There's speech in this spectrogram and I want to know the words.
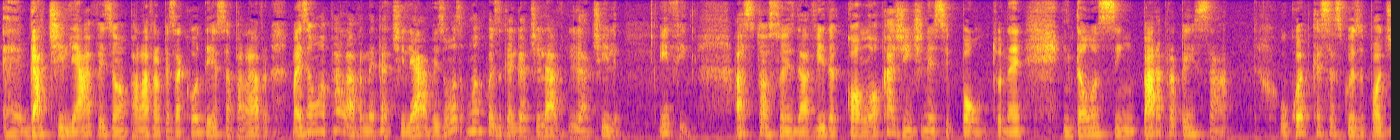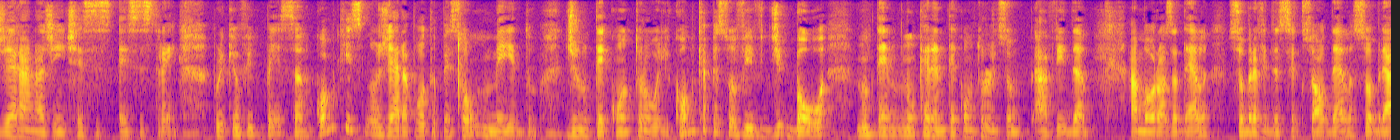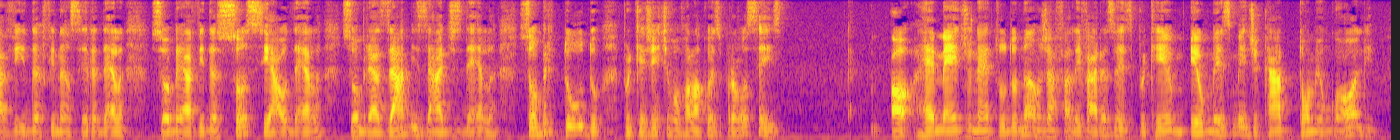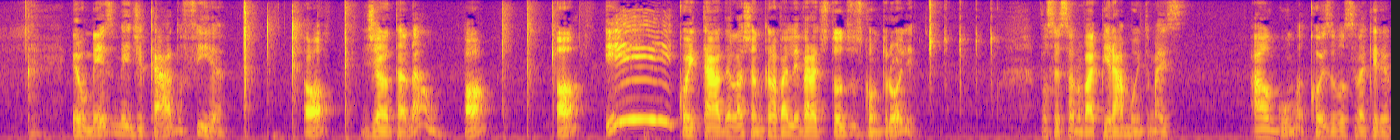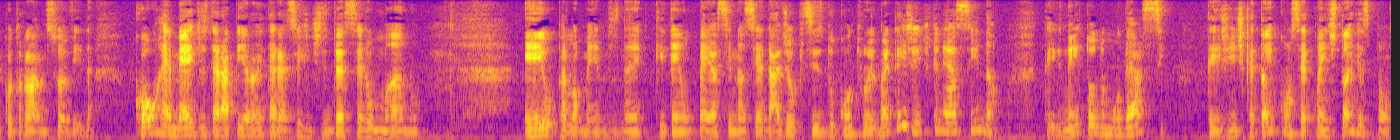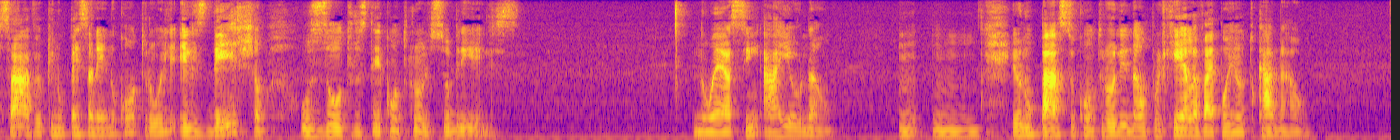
É, gatilháveis é uma palavra, apesar que eu odeio essa palavra, mas é uma palavra, né? Gatilháveis, uma, uma coisa que é gatilhável, que gatilha. Enfim, as situações da vida colocam a gente nesse ponto, né? Então, assim, para pra pensar o quanto que essas coisas podem gerar na gente, esses, esses trem. Porque eu fico pensando, como que isso não gera pra outra pessoa um medo de não ter controle? Como que a pessoa vive de boa, não, tem, não querendo ter controle sobre a vida amorosa dela, sobre a vida sexual dela, sobre a vida financeira dela, sobre a vida social dela, sobre as amizades dela, sobre tudo. Porque, gente, eu vou falar uma coisa para vocês. Ó, remédio não é tudo, não. Já falei várias vezes. Porque eu, eu mesmo medicado, tome um gole eu mesmo medicado, fia. Ó, adianta não. Ó, ó. Ih, coitada, ela achando que ela vai levar de todos os controles. Você só não vai pirar muito, mas alguma coisa você vai querer controlar na sua vida. Com remédio e terapia não interessa, a gente deve ser humano. Eu, pelo menos, né, que tem um pé assim na ansiedade, eu preciso do controle. Mas tem gente que nem é assim, não. Tem, nem todo mundo é assim. Tem gente que é tão inconsequente, tão irresponsável, que não pensa nem no controle. Eles deixam os outros ter controle sobre eles. Não é assim? Ah, eu não. Hum, hum. Eu não passo o controle, não, porque ela vai pôr em outro canal.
